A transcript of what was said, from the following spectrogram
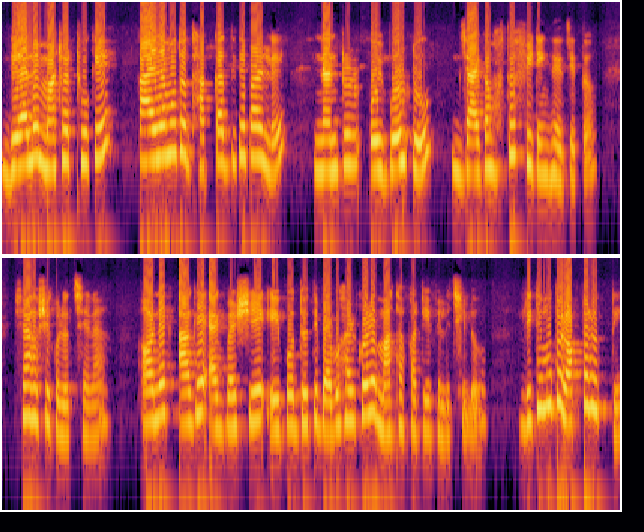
দেয়ালে মাথা ঠুকে কায়দা মতো ধাক্কা দিতে পারলে নান্টুর ওই বল্টু জায়গা মতো ফিটিং হয়ে যেত। সাহসী করছে না। অনেক আগে একবার সে এই পদ্ধতি ব্যবহার করে মাথা ফাটিয়ে ফেলেছিল। রীতিমতো রক্তারক্তি।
